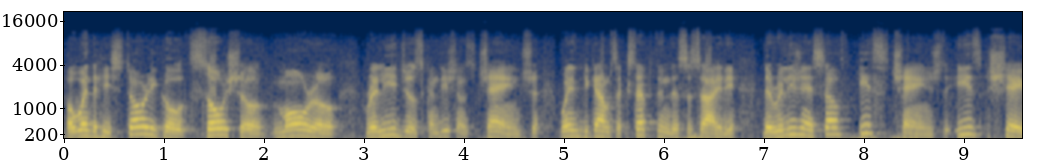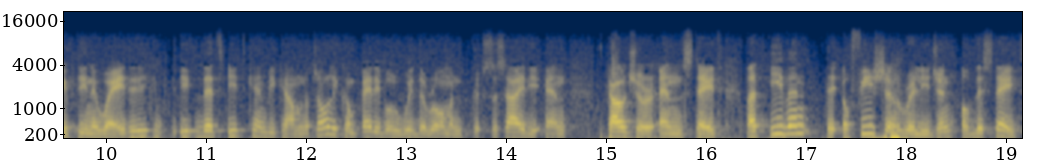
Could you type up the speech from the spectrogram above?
But when the historical, social, moral, religious conditions change, when it becomes accepted in the society, the religion itself is changed, is shaped in a way that it, can- it, that it can become not only compatible with the Roman society and culture and state, but even the official religion of the state.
